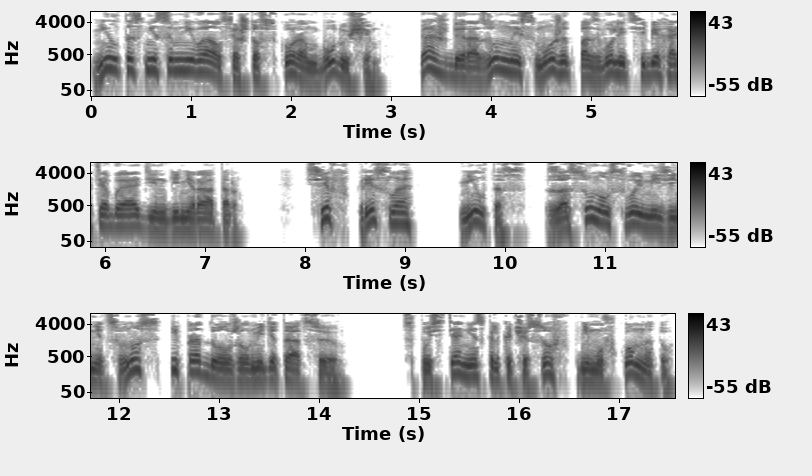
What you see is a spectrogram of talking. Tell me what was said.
Милтос не сомневался, что в скором будущем каждый разумный сможет позволить себе хотя бы один генератор. Сев в кресло, Милтос засунул свой мизинец в нос и продолжил медитацию. Спустя несколько часов к нему в комнату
